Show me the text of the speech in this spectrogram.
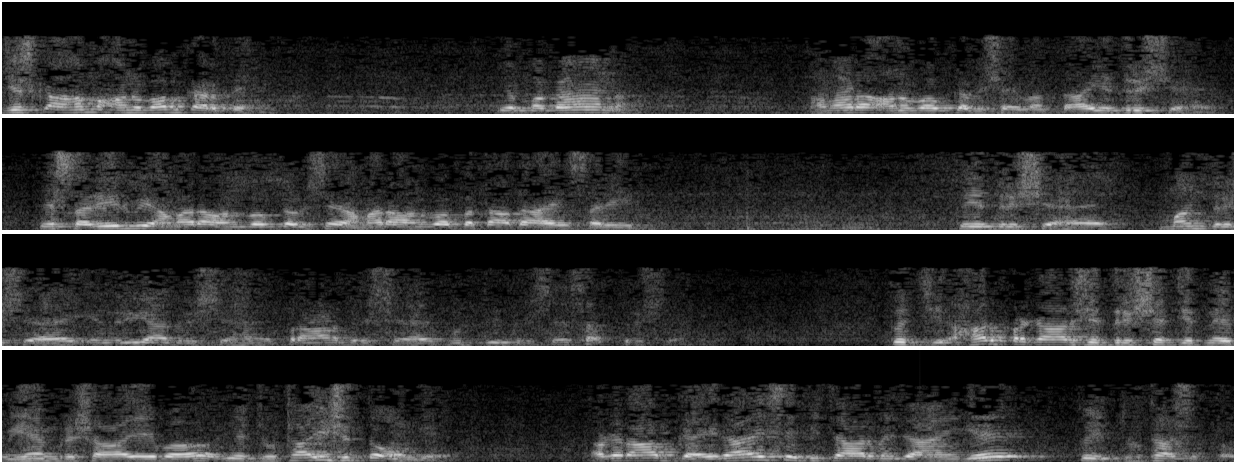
जिसका हम अनुभव करते हैं। ये मकान हमारा अनुभव का विषय बनता है, ये दृश्य है। ये शरीर भी हमारा अनुभव का विषय, हमारा अनुभव बताता है शरीर। तो ये दृश्य है, मन दृश्य है, इंद्रिया दृश्य है, प्राण दृश्य है, बुद्धि दृश्य है, सब दृश्य है। तो हर प्रकार से दृश्य जितने भी हैं, मृषा एवं, ये झूठा ही सिद्ध होंगे। अगर आप गहराई से विचार में जाएँगे तो ये झूठा सिद्ध हो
